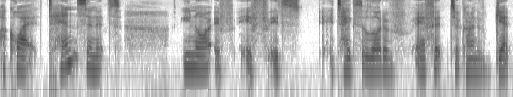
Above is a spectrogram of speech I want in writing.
are quite tense, and it's, you know, if if it's it takes a lot of effort to kind of get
